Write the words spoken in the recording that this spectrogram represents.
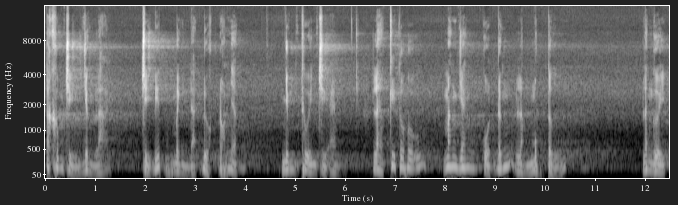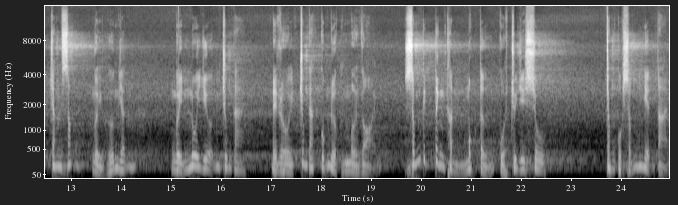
ta không chỉ dừng lại, chỉ biết mình đã được đón nhận nhưng thưa anh chị em, Là Kitô hữu Mang danh của đấng là mục tử, Là người chăm sóc, Người hướng dẫn, Người nuôi dưỡng chúng ta, Để rồi chúng ta cũng được mời gọi, Sống cái tinh thần mục tử của Chúa Giêsu Trong cuộc sống hiện tại,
